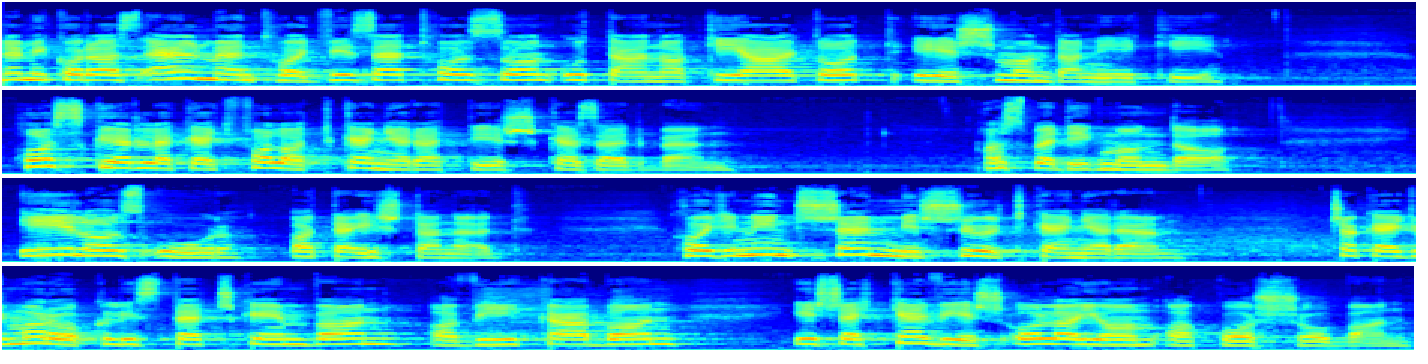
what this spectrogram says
De mikor az elment, hogy vizet hozzon, utána kiáltott, és mondanéki. Hoz kérlek egy falat kenyeret is kezedben. Az pedig mondta, él az Úr, a te Istened, hogy nincs semmi sült kenyerem, csak egy marok lisztecském van a vékában, és egy kevés olajom a korsóban.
